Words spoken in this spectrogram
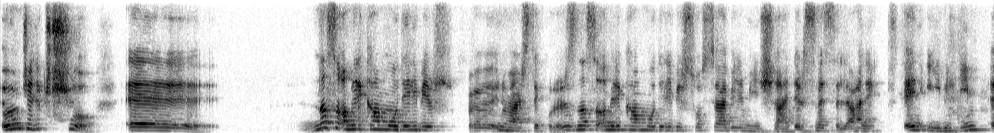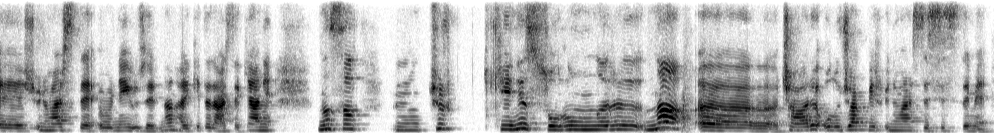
Öncelik şu. E, nasıl Amerikan modeli bir e, üniversite kurarız? Nasıl Amerikan modeli bir sosyal bilim inşa ederiz? Mesela hani en iyi bildiğim e, üniversite örneği üzerinden hareket edersek. Yani nasıl Türkiye'nin sorunlarına e, çare olacak bir üniversite sistemi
